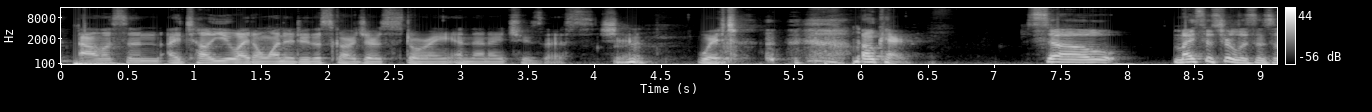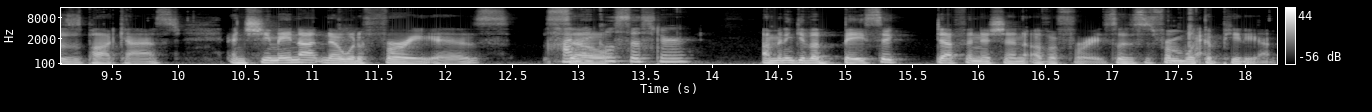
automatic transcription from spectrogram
Allison, I tell you, I don't want to do the ScarJo story, and then I choose this shit. Mm-hmm. Which, okay. So my sister listens to this podcast, and she may not know what a furry is. Hi, so Michael's sister. I'm going to give a basic definition of a furry. So this is from Wikipedia.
